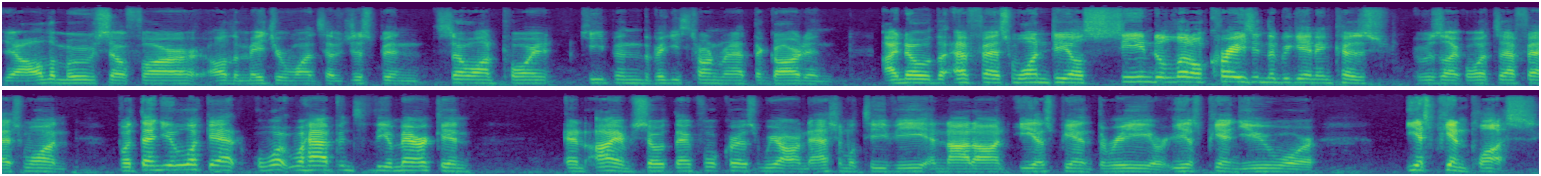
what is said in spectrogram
Yeah, all the moves so far, all the major ones have just been so on point, keeping the Big East tournament at the Garden. I know the FS1 deal seemed a little crazy in the beginning because it was like, what's FS1? But then you look at what, what happened to the American, and I am so thankful, Chris. We are on national TV and not on ESPN3 or ESPNU or ESPN Plus.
